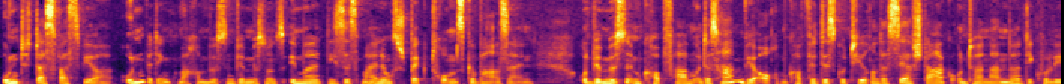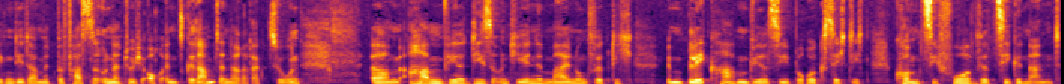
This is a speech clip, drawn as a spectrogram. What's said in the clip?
Und das, was wir unbedingt machen müssen, wir müssen uns immer dieses Meinungsspektrums gewahr sein. Und wir müssen im Kopf haben, und das haben wir auch im Kopf, wir diskutieren das sehr stark untereinander, die Kollegen, die damit befasst sind und natürlich auch insgesamt in der Redaktion, ähm, haben wir diese und jene Meinung wirklich im Blick, haben wir sie berücksichtigt, kommt sie vor, wird sie genannt.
